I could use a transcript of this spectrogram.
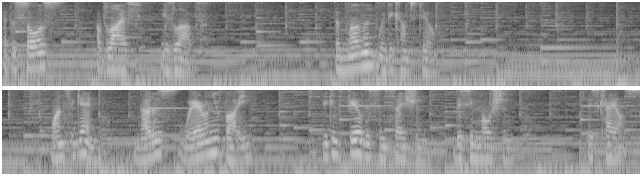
that the source of life is love. The moment we become still. Once again, notice where on your body you can feel this sensation, this emotion, this chaos.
